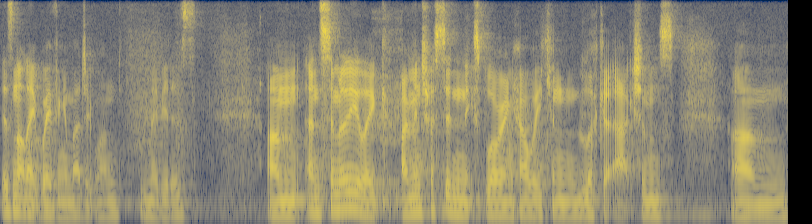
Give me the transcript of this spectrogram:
It's not like waving a magic wand, maybe it is. Um, and similarly, like I'm interested in exploring how we can look at actions. Um,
